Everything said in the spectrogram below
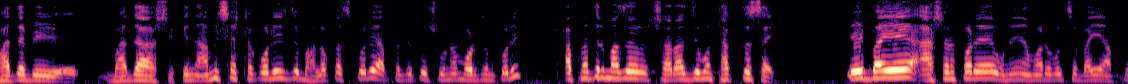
বাধা বাধা আসে। কিন্তু আমি চেষ্টা করি যে ভালো কাজ করে আপনাদেরকে সুনাম অর্জন করে। আপনাদের মাঝে সারা জীবন থাকতে চাই। এই ভাইয়ে আসার পরে উনি আমার বলছে ভাই আপনি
